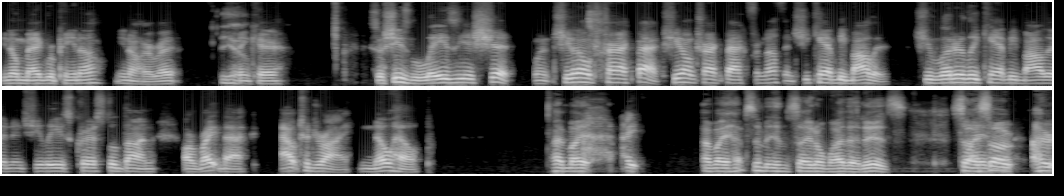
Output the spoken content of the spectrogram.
you know Meg Rapinoe, you know her, right? Yeah. Pink hair. So she's lazy as shit. When she don't track back, she don't track back for nothing. She can't be bothered. She literally can't be bothered, and she leaves Crystal Dunn, our right back, out to dry. No help. I might. I I might have some insight on why that is. So I saw I,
